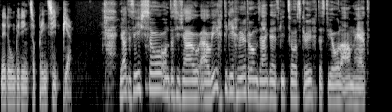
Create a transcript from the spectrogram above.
nicht unbedingt zu Prinzipien. Ja, das ist so und das ist auch, auch wichtig. Ich würde darum sagen, es gibt so das Gerücht, dass Viola Amherd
